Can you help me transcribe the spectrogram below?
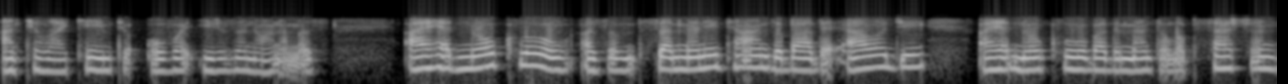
until I came to Overeaters Anonymous. I had no clue, as I've said many times, about the allergy. I had no clue about the mental obsession.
